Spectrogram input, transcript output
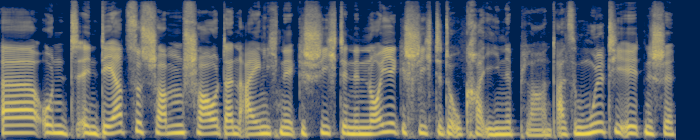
äh, und in der Zusammenschau dann eigentlich eine Geschichte, eine neue Geschichte der Ukraine plant. Also multiethnische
